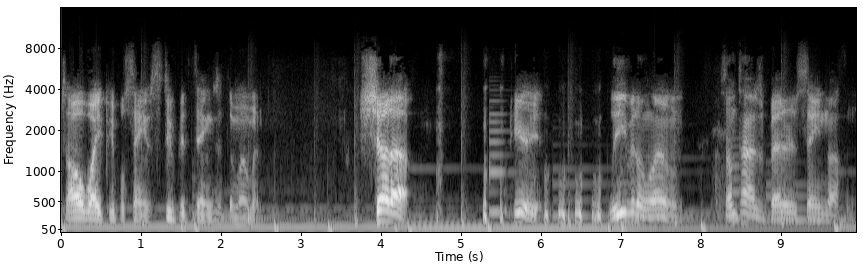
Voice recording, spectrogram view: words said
to all white people saying stupid things at the moment. Shut up. Period. Leave it alone. Sometimes better to say nothing.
